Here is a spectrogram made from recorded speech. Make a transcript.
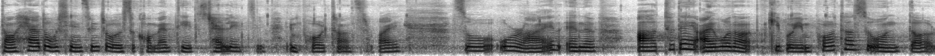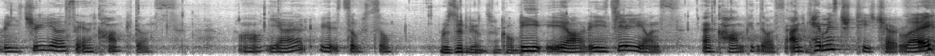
the head of Shinseungjo also commented challenge, importance, right? So all right. And uh, today I wanna give importance on the resilience and confidence. Uh, yeah, it's also Resilience and confidence. Re- yeah, resilience and confidence. I'm chemistry teacher, right?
